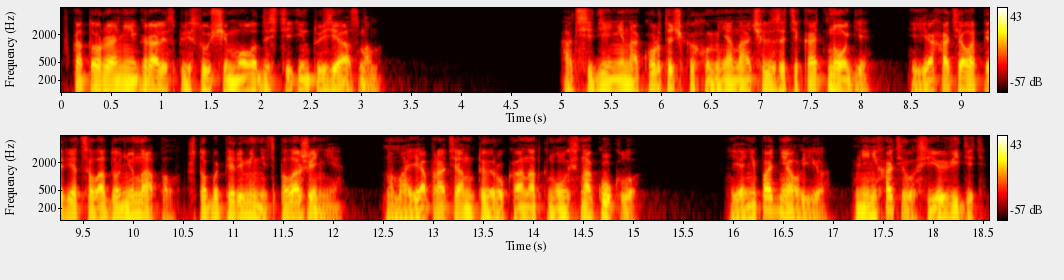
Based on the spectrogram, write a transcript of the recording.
в которую они играли с присущим молодости энтузиазмом. От сидения на корточках у меня начали затекать ноги, я хотел опереться ладонью на пол, чтобы переменить положение, но моя протянутая рука наткнулась на куклу. Я не поднял ее, мне не хотелось ее видеть.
